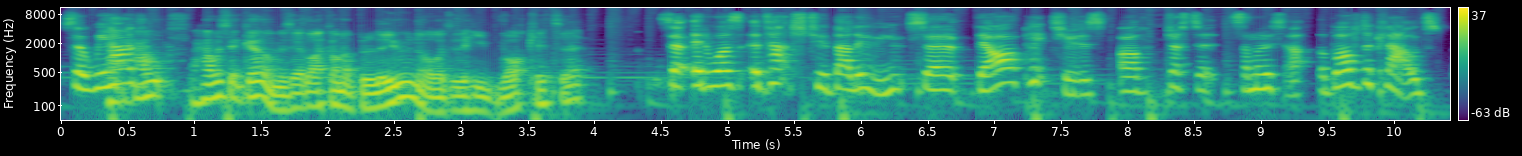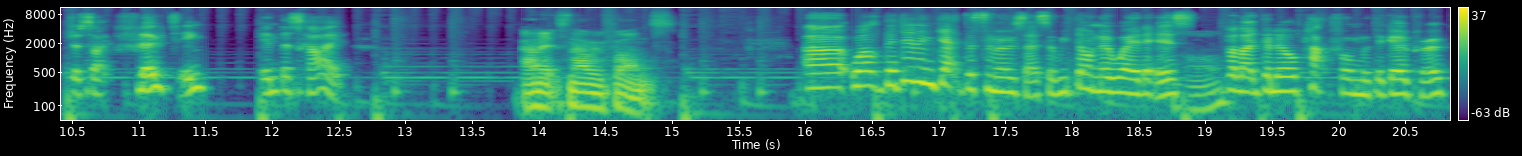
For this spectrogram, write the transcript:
So we had how how is it going? Was it like on a balloon or did he rocket it? So it was attached to a balloon. So there are pictures of just a samosa above the clouds, just like floating in the sky. And it's now in France. Uh, well, they didn't get the samosa, so we don't know where it is. Aw. But like the little platform with the GoPro.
